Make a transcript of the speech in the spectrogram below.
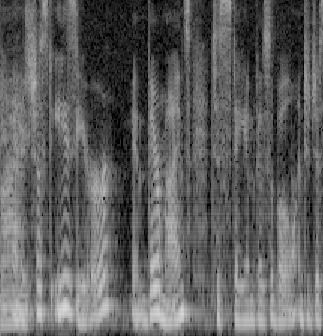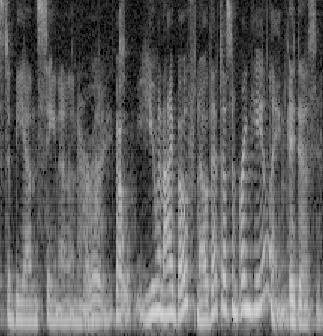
Right, and it's just easier. In their minds, to stay invisible and to just to be unseen and unheard. Right. But you and I both know that doesn't bring healing. It doesn't.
